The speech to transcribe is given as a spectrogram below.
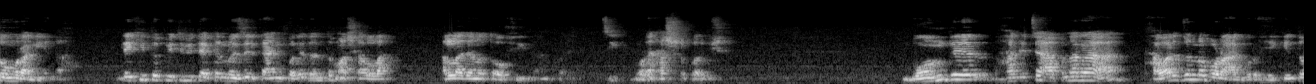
তোমরা নিয়ে নাও। দেখি তো পৃথিবীতে একটা নজির কায়েম করে দেন তো, মাশাআল্লাহ। আল্লাহ যেন তৌফিক দান করে জি, বড় হাস্যকর বিষয়। বোনদের ভাগটা আপনারা খাওয়ার জন্য বড় আগ্রহী, কিন্তু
